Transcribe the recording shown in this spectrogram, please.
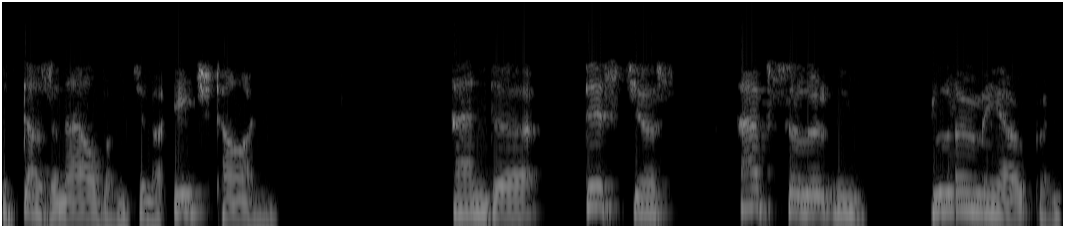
a dozen albums, you know, each time. And uh, this just absolutely blew me open.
